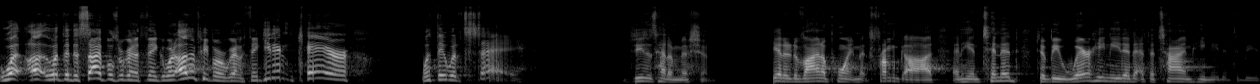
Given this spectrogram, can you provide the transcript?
what, uh, what the disciples were going to think or what other people were going to think. He didn't care what they would say. Jesus had a mission. He had a divine appointment from God, and he intended to be where he needed at the time he needed to be there.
